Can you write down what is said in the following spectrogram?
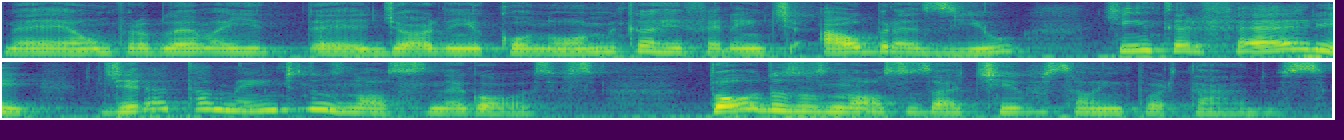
Né? É um problema aí, é, de ordem econômica referente ao Brasil que interfere diretamente nos nossos negócios. Todos os nossos ativos são importados.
